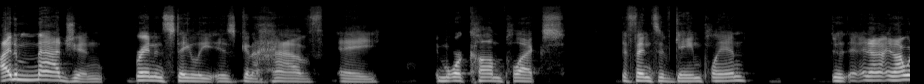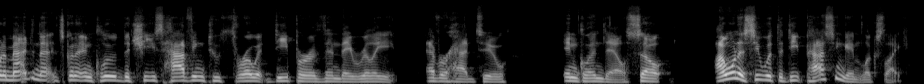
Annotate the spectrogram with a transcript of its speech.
I'd imagine Brandon Staley is going to have a, a, more complex defensive game plan. And I, and I would imagine that it's going to include the Chiefs having to throw it deeper than they really ever had to in Glendale. So I want to see what the deep passing game looks like.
